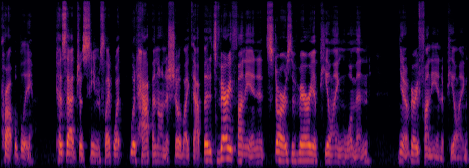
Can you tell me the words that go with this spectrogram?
probably, because that just seems like what would happen on a show like that. But it's very funny, and it stars a very appealing woman. You know, very funny and appealing.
